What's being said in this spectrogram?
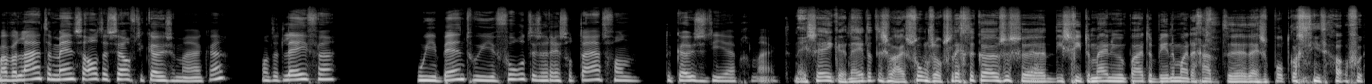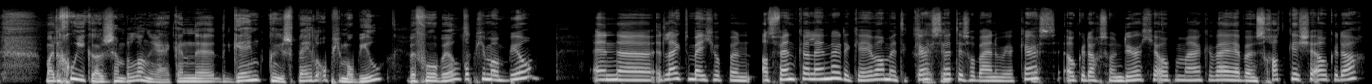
Maar we laten mensen altijd zelf die keuze maken. Want het leven, hoe je bent, hoe je je voelt, is een resultaat van de keuzes die je hebt gemaakt. Nee, zeker. Nee, dat is waar. Soms ook slechte keuzes. Uh, die schieten mij nu een paar te binnen, maar daar gaat uh, deze podcast niet over. Maar de goede keuzes zijn belangrijk. En uh, de game kun je spelen op je mobiel, bijvoorbeeld. Op je mobiel. En het lijkt een beetje op een adventkalender. Dat ken je wel met de kerst. Het is al bijna weer kerst. Elke dag zo'n deurtje openmaken. Wij hebben een schatkistje elke dag.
